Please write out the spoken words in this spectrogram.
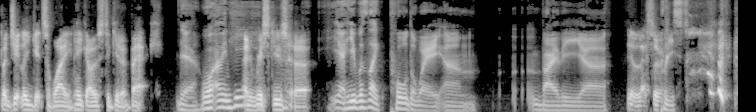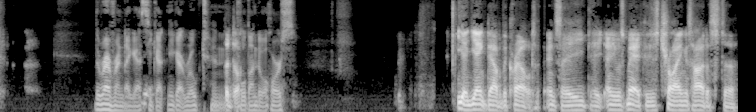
but Jet Li gets away and he goes to get her back. Yeah. Well, I mean, he and rescues her. Yeah, he was like pulled away um by the uh the lesser priest. the reverend, I guess. He got he got roped and pulled onto a horse. Yeah, yanked out of the crowd, and so he, he and he was mad because he was trying his hardest to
